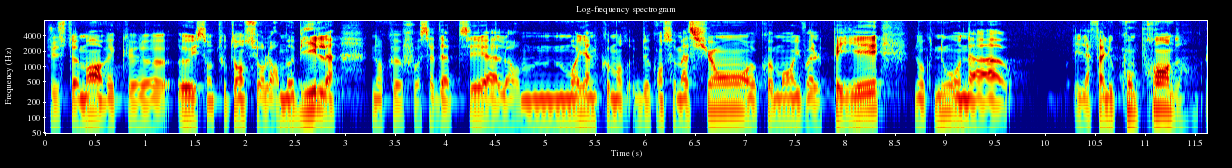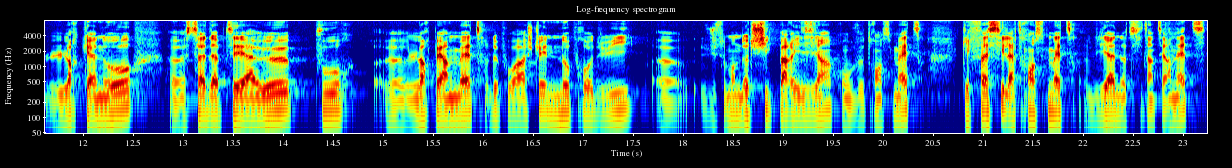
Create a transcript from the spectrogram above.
justement. Avec euh, eux, ils sont tout le temps sur leur mobile. Donc, il faut s'adapter à leurs moyens de, de consommation, comment ils veulent payer. Donc, nous, on a il a fallu comprendre leurs canaux, euh, s'adapter à eux pour euh, leur permettre de pouvoir acheter nos produits, euh, justement notre chic parisien qu'on veut transmettre, qui est facile à transmettre via notre site internet.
